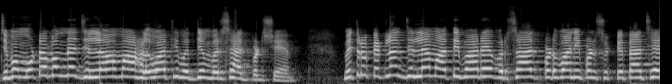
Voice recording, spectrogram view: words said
જેમાં મોટાભાગના જિલ્લાઓમાં હળવાથી મધ્યમ વરસાદ પડશે. મિત્રો, કેટલાક જિલ્લામાં અતિભારે વરસાદ પડવાની પણ શક્યતા છે.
